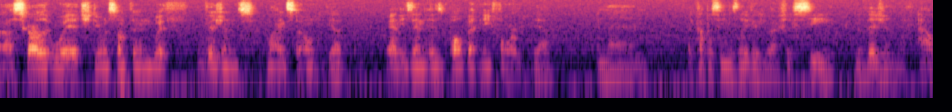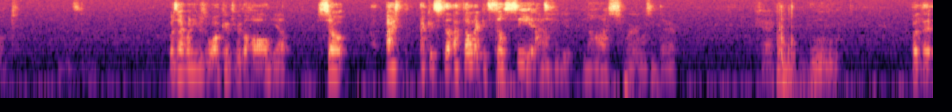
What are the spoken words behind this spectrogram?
uh, Scarlet Witch doing something with Vision's Mind Stone, Yep. and he's in his Paul Bettany form. Yeah. And then a couple scenes later, you actually see the Vision without. Was that when he was walking through the hall? Yep. So, I I could still I thought I could still see it. I don't think it. No, I swear it wasn't there. Okay. Ooh. But the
